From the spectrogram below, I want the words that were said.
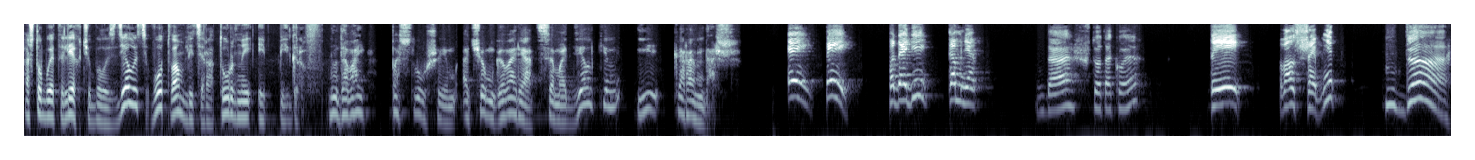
а чтобы это легче было сделать, вот вам литературный эпиграф. Ну, давай послушаем, о чем говорят Самоделкин и Карандаш. Эй, ты, подойди ко мне. Да, что такое? Ты волшебник? Да,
